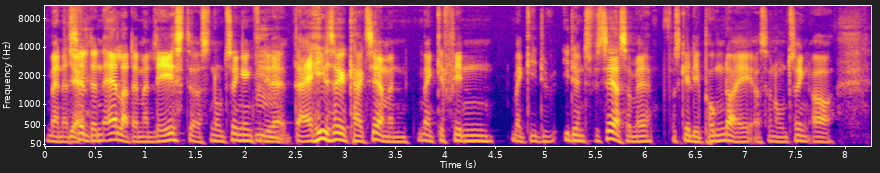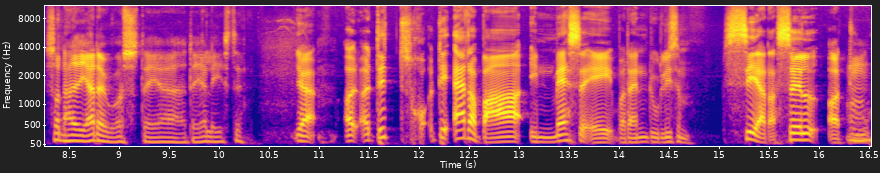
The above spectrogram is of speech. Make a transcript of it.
man er Ja. selv den alder, da man læste og sådan nogle ting. Ikke? Fordi Mm. mm. der, der er helt sikkert karakterer, man, man kan finde, man kan identificere sig med forskellige punkter af og sådan nogle ting. Og sådan havde jeg det jo også, da jeg, da jeg læste. Ja, og, og det, tro, det er der bare en masse af, hvordan du ligesom ser dig selv, og du, mm.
